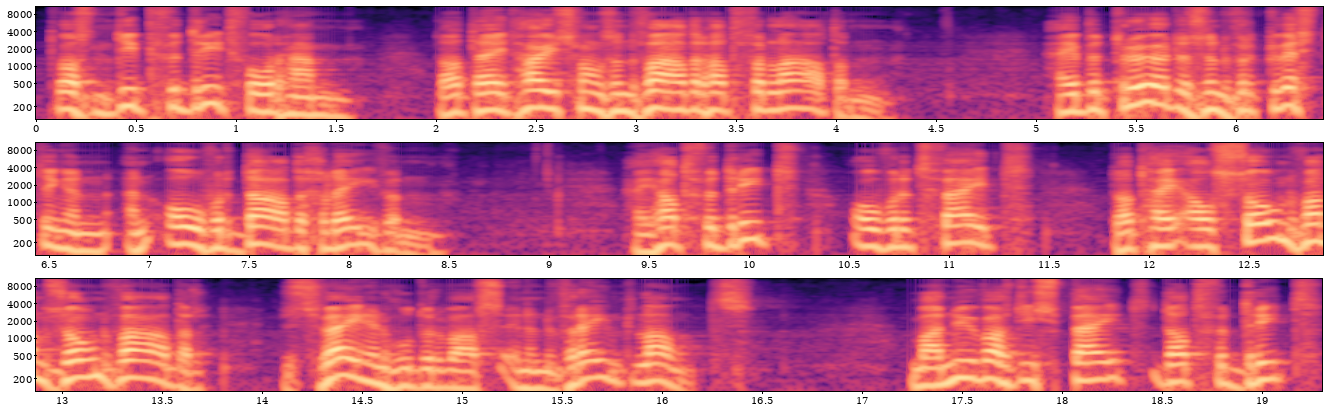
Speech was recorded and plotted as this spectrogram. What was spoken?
Het was een diep verdriet voor hem dat hij het huis van zijn vader had verlaten. Hij betreurde zijn verkwistingen en overdadig leven. Hij had verdriet over het feit dat hij als zoon van zo'n vader zwijnenhoeder was in een vreemd land. Maar nu was die spijt, dat verdriet,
